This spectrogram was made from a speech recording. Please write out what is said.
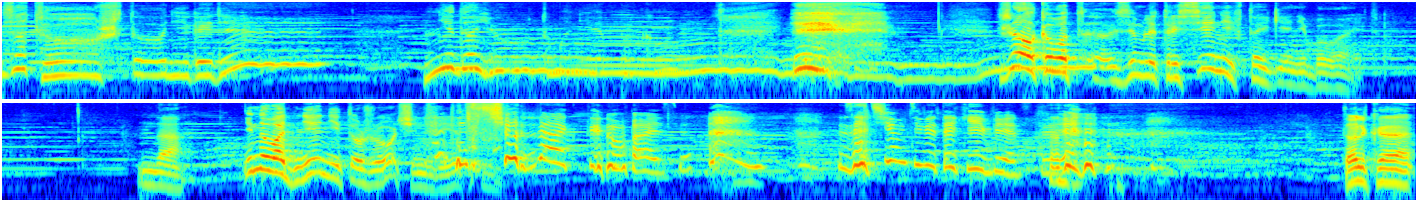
за то, что нигде не дают мне покоя. Эх, жалко вот э, землетрясений в тайге не бывает. Да, и наводнений тоже очень редко. Чудак ты, Вася. Зачем тебе такие бедствия? Только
